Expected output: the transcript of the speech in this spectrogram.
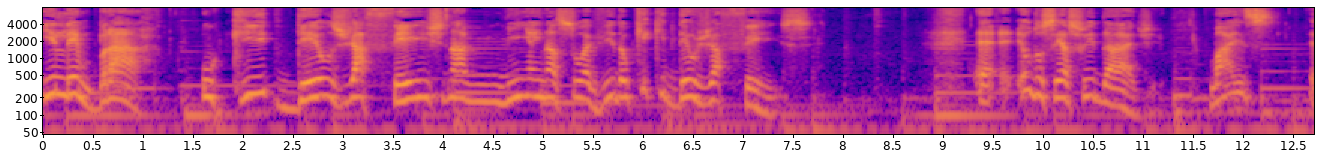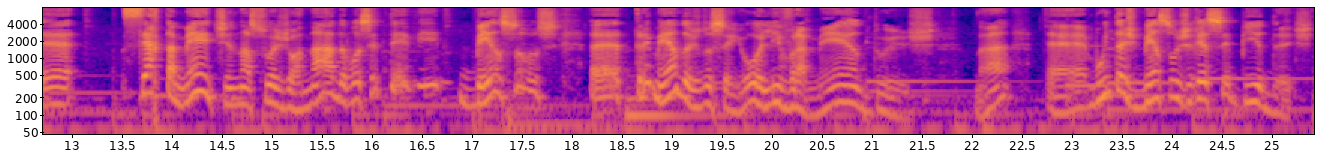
e lembrar o que Deus já fez na minha e na sua vida. O que, que Deus já fez? É, eu não sei a sua idade, mas é, certamente na sua jornada você teve bênçãos é, tremendas do Senhor, livramentos, né? É, muitas bênçãos recebidas.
